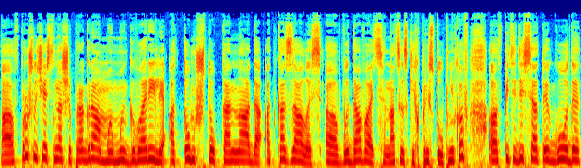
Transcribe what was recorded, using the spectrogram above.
А в прошлой части нашей программы мы говорили о том, что Канада отказалась а, выдавать нацистских преступников а, в 50-е годы.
